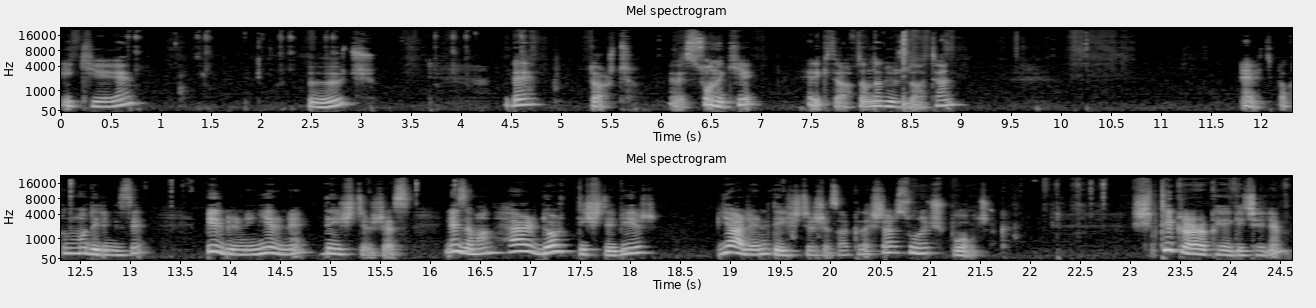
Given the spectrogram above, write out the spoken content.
iki, üç ve dört. Evet son iki her iki taraftan da düz zaten. Evet bakın modelimizi birbirinin yerine değiştireceğiz. Ne zaman? Her dört dişte bir yerlerini değiştireceğiz arkadaşlar. Sonuç bu olacak. Şimdi tekrar arkaya geçelim.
